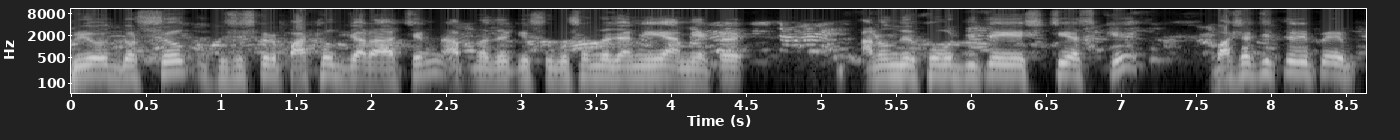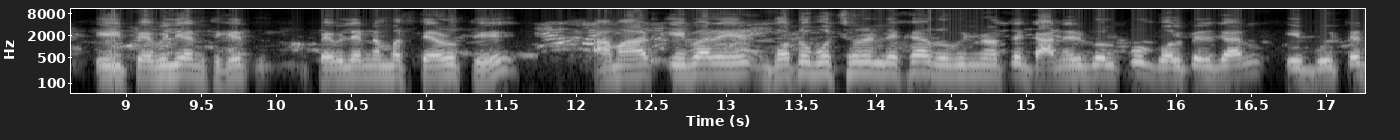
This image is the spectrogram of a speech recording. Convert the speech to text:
প্রিয় দর্শক, বিশেষ করে পাঠক যারা আছেন, আপনাদেরকে শুভ সন্ধ্যা জানিয়ে আমি একটা আনন্দের খবর দিতে এসেছি আজকে। ভাষাচিত্রের এই প্যাভিলিয়ন থেকে প্যাভিলিয়ান নাম্বার তেরোতে আমার এবারে গত বছরের লেখা রবীন্দ্রনাথের গানের গল্প, গল্পের গান, এই বইটার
